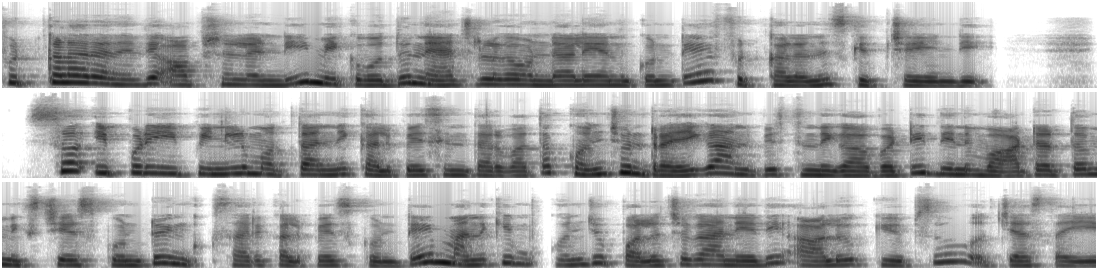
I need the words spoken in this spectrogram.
ఫుడ్ కలర్ అనేది ఆప్షనల్ అండి. మీకు వద్దు నేచురల్‌గా ఉండాలి అనుకుంటే ఫుడ్ కలర్‌ని స్కిప్ చేయండి. సో, ఇప్పుడు ఈ పిండిలు మొత్తాన్ని కలిపేసిన తర్వాత కొంచెం డ్రైగా అనిపిస్తుంది కాబట్టి దీన్ని వాటర్‌తో మిక్స్ చేసుకుంటూ ఇంకొకసారి కలిపేసుకుంటే మనకి కొంచెం పలుచగా అనేది ఆలు క్యూబ్స్ వచ్చేస్తాయి.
